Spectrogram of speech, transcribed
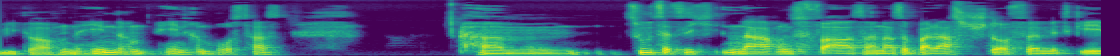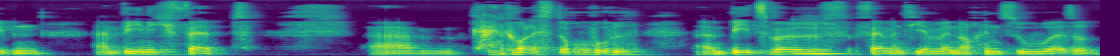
wie du auch eine Hähnchen, Hähnchenbrust hast. Ähm, zusätzlich Nahrungsfasern, also Ballaststoffe mitgeben, wenig Fett, ähm, kein Cholesterol, äh, B12 mhm. fermentieren wir noch hinzu, also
